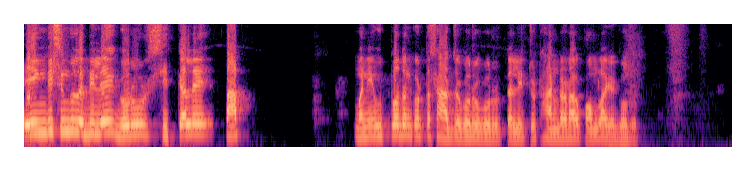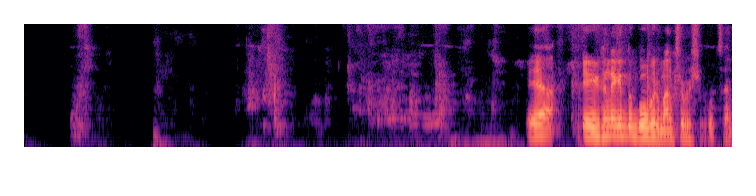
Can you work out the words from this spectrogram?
এই ইঞ্জেকশনগুলো দিলে গরুর শীতকালে তাপ মানে উৎপাদন করতে সাহায্য গরু গরুর, তাহলে একটু ঠান্ডাটাও কম লাগে গরুর। এ- এইখানে কিন্তু গভীর মাংস বেশি, বুঝছেন?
